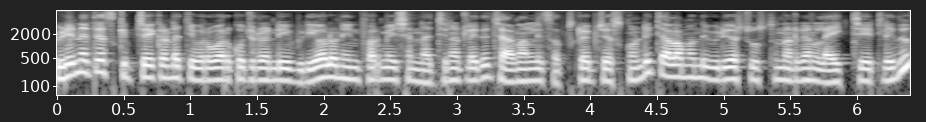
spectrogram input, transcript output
వీడియోని అయితే స్కిప్ చేయకుండా చివరి వరకు చూడండి. వీడియోలోని ఇన్ఫర్మేషన్ నచ్చినట్లయితే ఛానల్ని సబ్స్క్రైబ్ చేసుకోండి. చాలామంది వీడియోస్ చూస్తున్నారు కానీ లైక్ చేయట్లేదు.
